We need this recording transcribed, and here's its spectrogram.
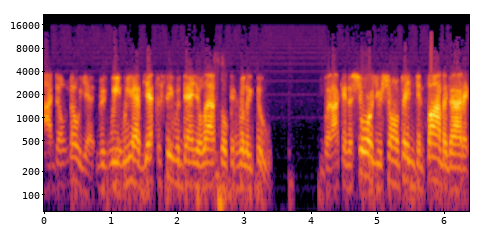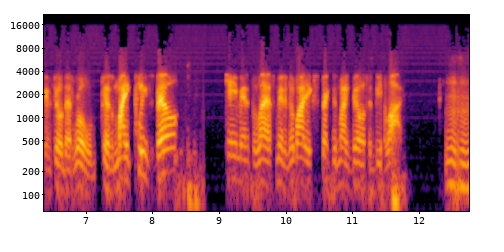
I don't know yet. We- We, have yet to see what Daniel Lasco can really do. But I can assure you Sean Payton can find a guy that can fill that role. Because Mike Cleats Bell came in at the last minute. Nobody expected Mike Bell to be alive. Mm-hmm.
